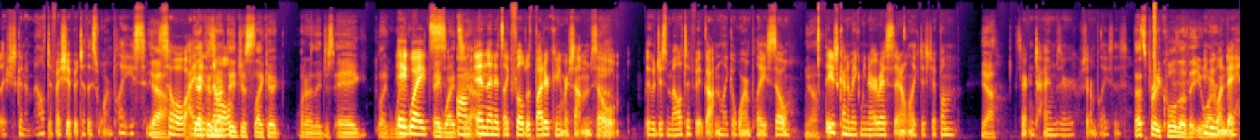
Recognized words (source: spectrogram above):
they're just gonna melt if I ship it to this warm place. Yeah. So I yeah, because aren't they just like a what are they? Just egg like egg whites, egg whites, um, yeah. and then it's like filled with buttercream or something. So it would just melt if it got in like a warm place. So Yeah. they just kind of make me nervous. I don't like to ship them Yeah. certain times or certain places. That's pretty cool though that you Maybe are one day.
